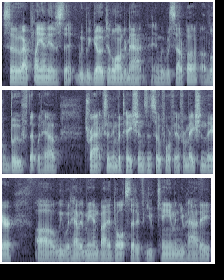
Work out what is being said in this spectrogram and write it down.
So our plan is that we would go to the laundromat and we would set up a, a little booth that would have tracts and invitations and so forth, information there. Uh, we would have it manned by adults that if you came and you had a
